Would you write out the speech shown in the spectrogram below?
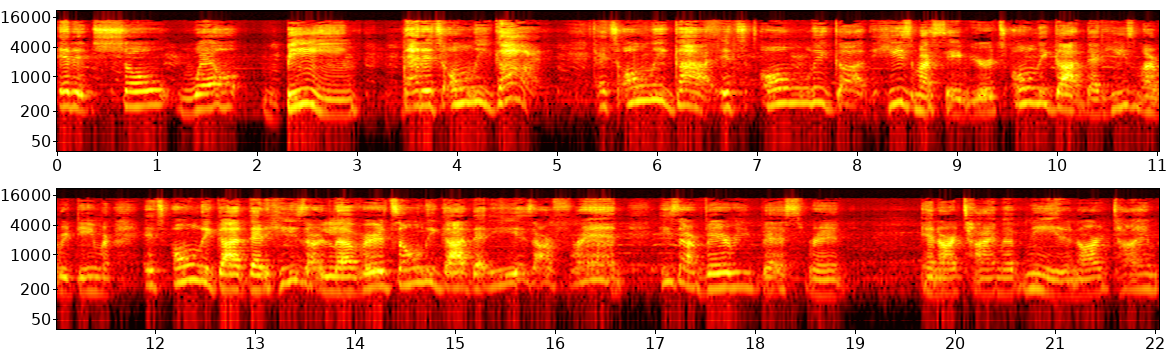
it is so well being that it's only God. It's only God. It's only God. He's my Savior. It's only God that He's my Redeemer. It's only God that He's our lover. It's only God that He is our friend. He's our very best friend in our time of need, in our time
